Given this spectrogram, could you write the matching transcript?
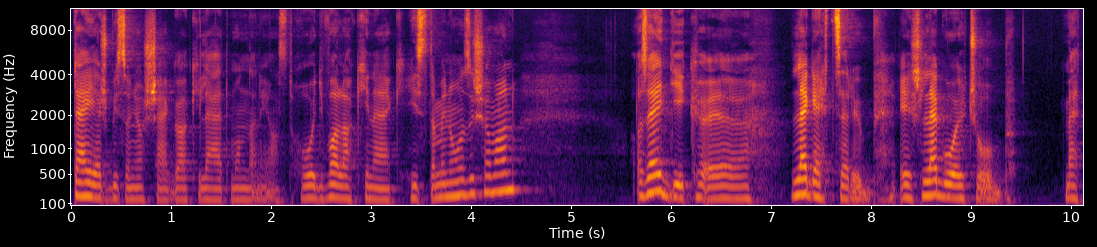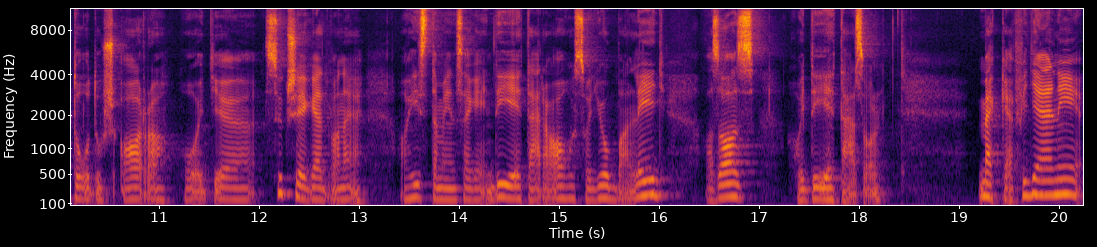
teljes bizonyossággal ki lehet mondani azt, hogy valakinek hisztaminózisa van. Az egyik ö, legegyszerűbb és legolcsóbb metódus arra, hogy ö, szükséged van-e a hisztamin szegény diétára ahhoz, hogy jobban légy, az az, hogy diétázol. Meg kell figyelni,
